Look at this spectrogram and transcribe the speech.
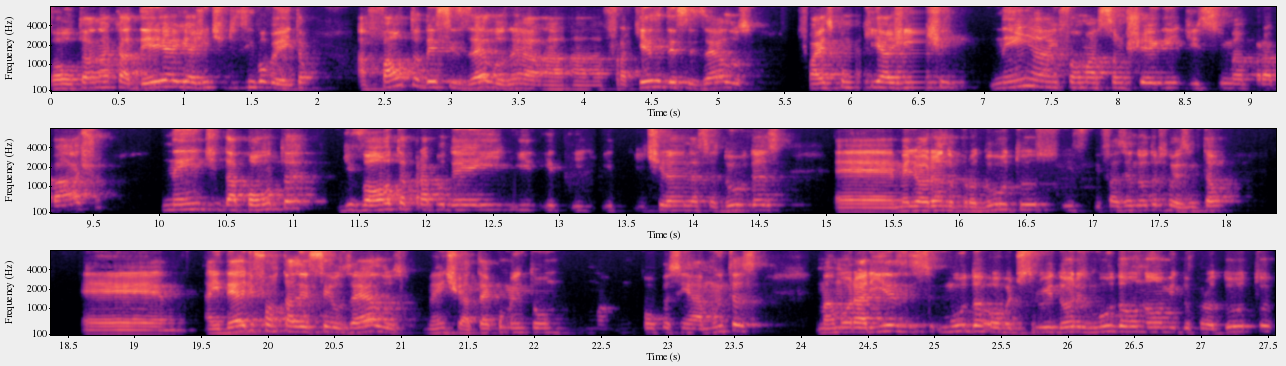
voltar na cadeia e a gente desenvolver. Então, a falta desses elos, né, a, a fraqueza desses elos, faz com que a gente nem a informação chegue de cima para baixo, nem de, da ponta de volta para poder ir, ir, ir, ir, tirando essas dúvidas, é, melhorando produtos e, fazendo outras coisas. Então, é, a ideia de fortalecer os elos, a gente até comentou um, um pouco assim, há muitas marmorarias mudam, ou distribuidores mudam o nome do produto,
